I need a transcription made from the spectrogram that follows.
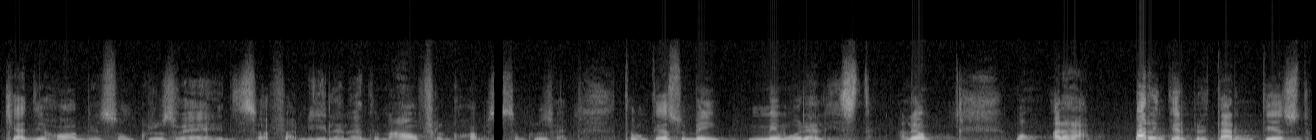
que a de Robinson Crusoe, de sua família, né, do náufrago Robinson Crusoe. Então, um texto bem memorialista. Valeu? Bom, olha lá. Para interpretar um texto,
